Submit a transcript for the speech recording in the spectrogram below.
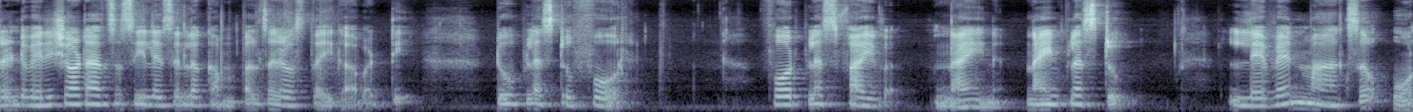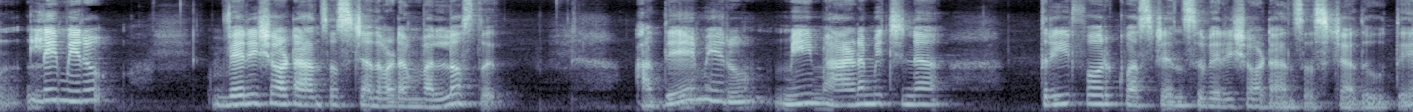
రెండు వెరీ షార్ట్ ఆన్సర్స్ ఈ లెసన్లో కంపల్సరీ వస్తాయి కాబట్టి two plus two four four plus five nine nine plus two eleven marks only మీరు వెరీ షార్ట్ ఆన్సర్స్ చదవడం వల్ల వస్తుంది. అదే మీరు మీ మేడం ఇచ్చిన three four questions very short answers చదివితే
